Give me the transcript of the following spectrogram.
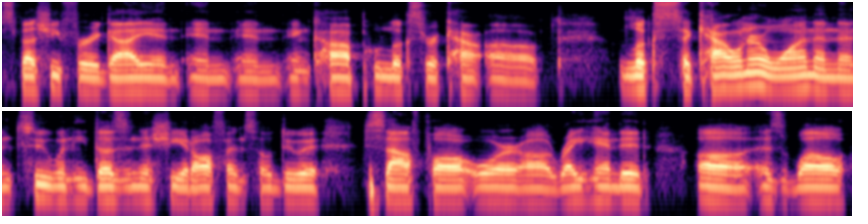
especially for a guy in in in in Kape who looks for uh looks to counter one, and then two, when he does initiate offense, he'll do it southpaw or uh, right-handed uh, as well.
